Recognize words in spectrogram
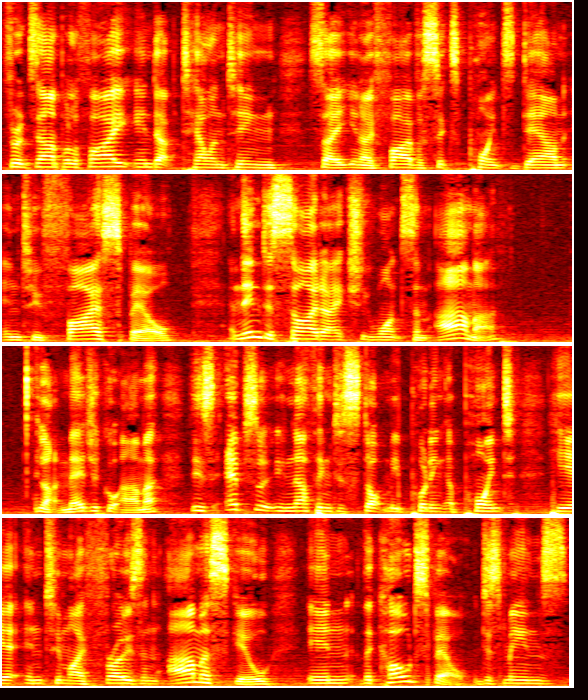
for example, if I end up talenting, say, you know, five or six points down into Fire Spell, and then decide I actually want some armor, like magical armor, there's absolutely nothing to stop me putting a point here into my frozen armor skill in the cold spell. It just means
